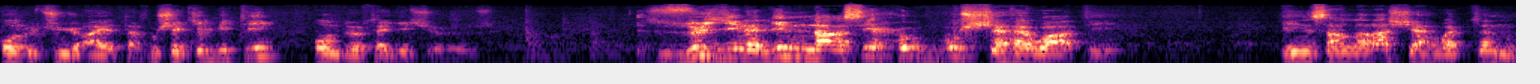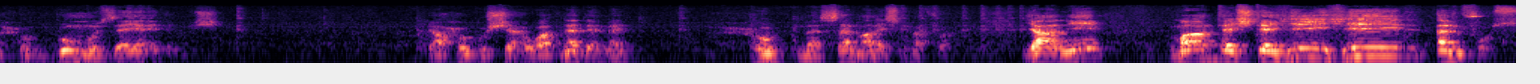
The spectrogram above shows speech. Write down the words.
13. ayette bu şekil bitti. 14'e geçiyoruz. Züyyine linnâsi hubbu şehevâti. İnsanlara şehvetin hubbu muzeyyen edilmiş. Ya hubbu şehvat ne demek? Hub mesel mana isim mef'ul. Yani ma teştehihil enfus.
